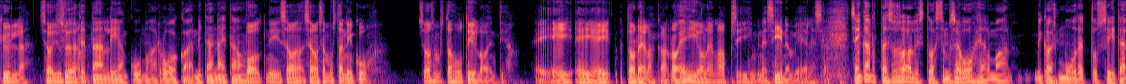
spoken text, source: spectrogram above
Kyllä, se on just syötetään liian kuumaa ruokaa ja mitä näitä on. Polt, niin se on, se on semmoista niinku, se on semmoista hutilointia. Ei, ei, ei, ei todellakaan. No ei ole lapsi-ihminen siinä mielessä. Että Sen kannattaisi osallistua semmoiseen ohjelmaan, mikä olisi muutettu siitä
